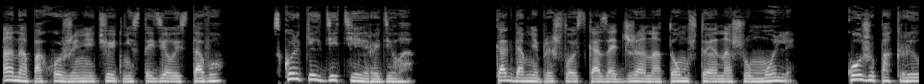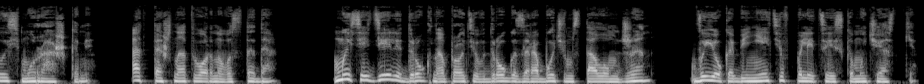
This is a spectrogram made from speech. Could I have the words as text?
Она, похоже, ничуть не стыдилась того, скольких детей родила. Когда мне пришлось сказать Джен о том, что я ношу Молли, кожа покрылась мурашками от тошнотворного стыда. Мы сидели друг напротив друга за рабочим столом Джен в ее кабинете в полицейском участке.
